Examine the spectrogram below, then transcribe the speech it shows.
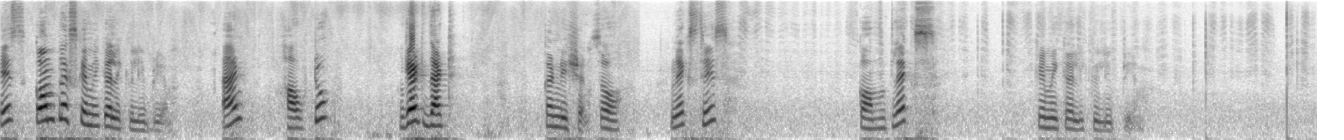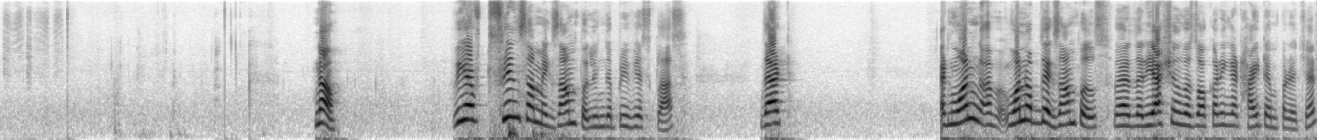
is complex chemical equilibrium and how to get that condition. So, next is complex chemical equilibrium. Now, we have seen some example in the previous class that and one, uh, one of the examples where the reaction was occurring at high temperature,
